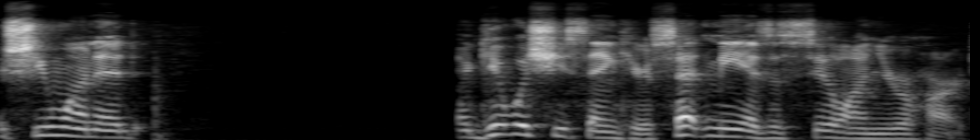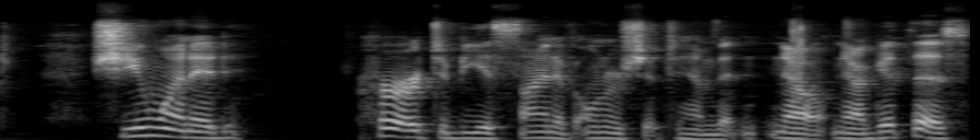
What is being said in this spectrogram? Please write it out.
she wanted I get what she's saying here. Set me as a seal on your heart. She wanted her to be a sign of ownership to him. That now, now get this,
